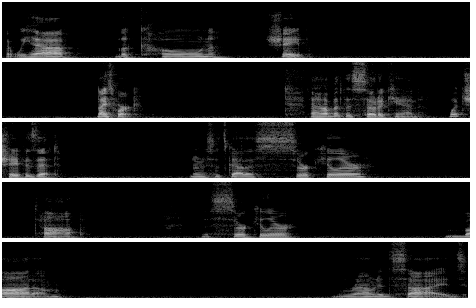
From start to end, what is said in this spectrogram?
that we have the cone shape. Nice work. Now how about this soda can? What shape is it? Notice it's got a circular top and a circular bottom, rounded sides.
